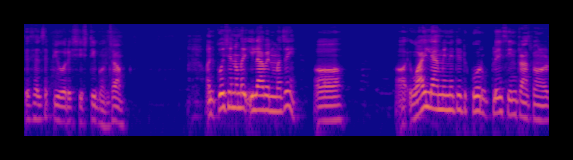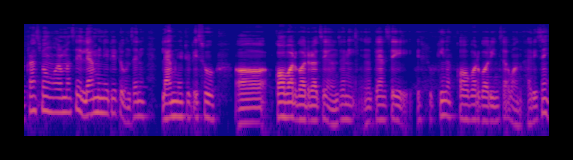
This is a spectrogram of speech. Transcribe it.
त्यसैले चाहिँ प्योर रेसिस्टिभ हुन्छ। अनि क्वेसन नम्बर इलेभेनमा चाहिँ why laminated core place in transformer ट्रान्सफर्मरमा चाहिँ ल्यामिनेटेड हुन्छ नि। ल्यामिनेटेड यसो कभर गरेर चाहिँ हुन्छ नि त्यहाँ चाहिँ यसो किन कभर गरिन्छ भन्दाखेरि चाहिँ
